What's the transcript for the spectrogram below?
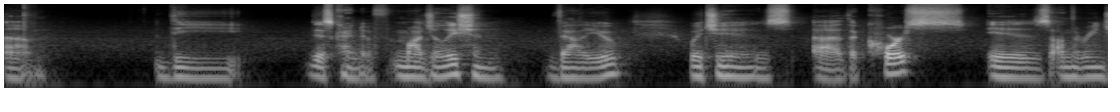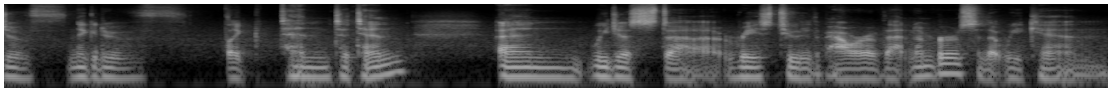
um, the this kind of modulation value, which is uh, the coarse is on the range of negative like 10 to 10 and we just uh, raise 2 to the power of that number so that we can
